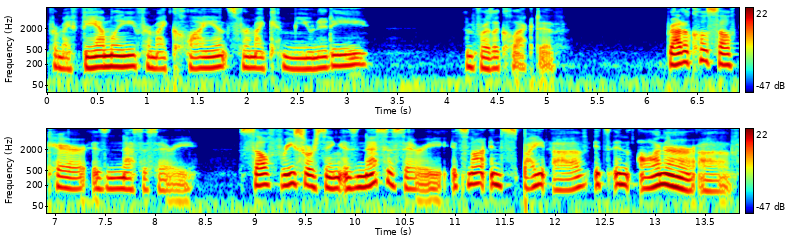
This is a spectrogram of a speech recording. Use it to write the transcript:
for my family, for my clients, for my community, and for the collective. Radical self care is necessary. Self resourcing is necessary. It's not in spite of, it's in honor of.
